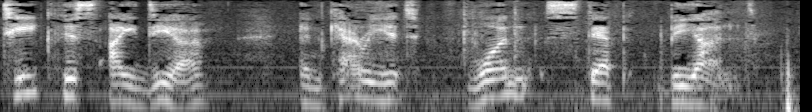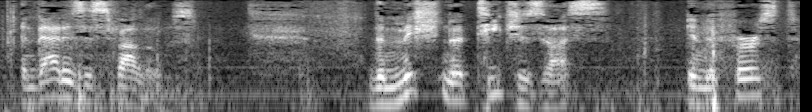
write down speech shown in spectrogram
take this idea and carry it one step beyond, and that is as follows. The Mishnah teaches us in the first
